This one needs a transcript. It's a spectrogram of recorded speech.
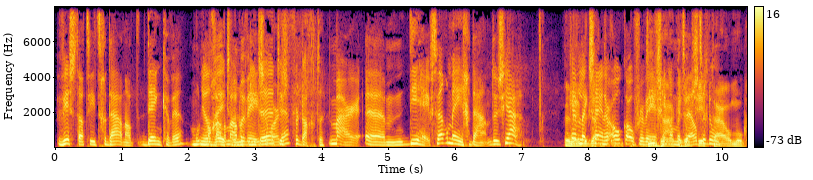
wist dat hij het gedaan had, denken we. Moet nog allemaal bewezen niet, worden. Het is verdachte. Maar um, die heeft wel meegedaan. Dus ja, Kennelijk zijn er ook overwegingen om het wel te doen. daarom ook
